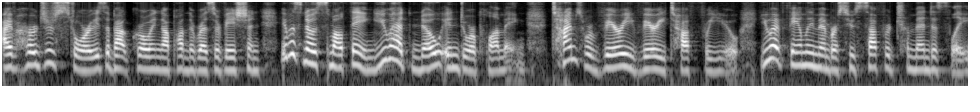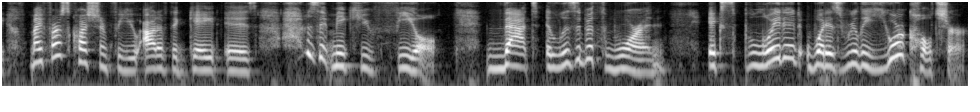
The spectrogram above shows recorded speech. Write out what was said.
I've heard your stories about growing up on the reservation. It was no small thing. You had no indoor plumbing. Times were very, very tough for you. You had family members who suffered tremendously. My first question for you out of the gate is how does it make you feel that Elizabeth Warren exploited what is really your culture?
